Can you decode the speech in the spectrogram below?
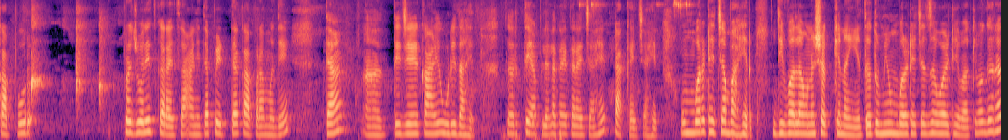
कापूर प्रज्वलित करायचा आणि त्या पेटत्या कापरामध्ये त्या ते जे काळे उडीद आहेत तर ते आपल्याला काय करायचे आहे टाकायचे आहेत. उंबरठ्याच्या बाहेर दिवा लावणं शक्य नाही आहे तर तुम्ही उंबरठ्याच्या जवळ ठेवा किंवा घरात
